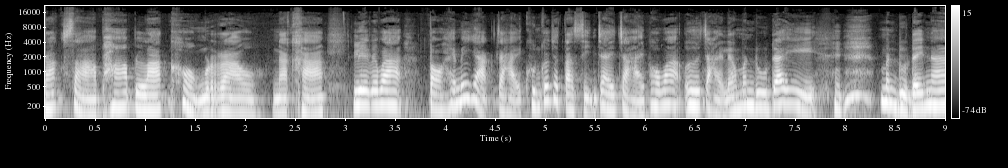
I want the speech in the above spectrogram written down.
รักษาภาพลักษณ์ของเรานะคะ เรียกได้ว่าต่อให้ไม่อยากจ่ายคุณก็จะตัดสินใจจ่าย เพราะว่าเออจ่ายแล้วมันดูได้ มันดูได้หน้า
